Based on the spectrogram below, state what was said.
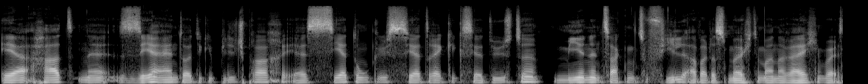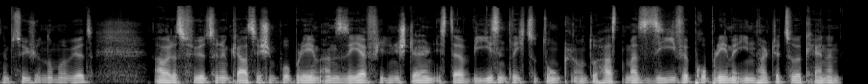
Er hat eine sehr eindeutige Bildsprache. Er ist sehr dunkel, sehr dreckig, sehr düster. Mir einen Zacken zu viel, aber das möchte man erreichen, weil es eine Psychonummer wird. Aber das führt zu einem klassischen Problem. An sehr vielen Stellen ist er wesentlich zu dunkel und du hast massive Probleme, Inhalte zu erkennen.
